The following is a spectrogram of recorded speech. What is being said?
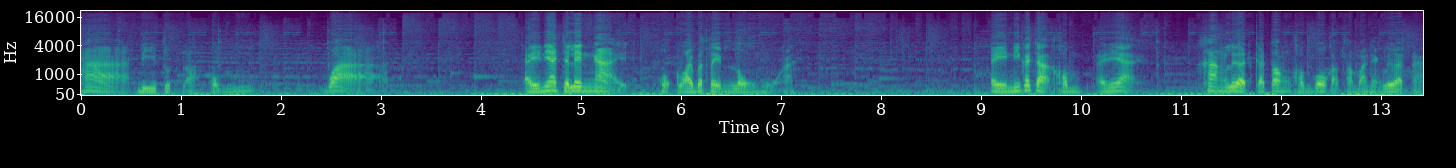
ถ้าดีสุดเหรอ ผมว่า ไอเนี่ยจะเล่นง่าย 600%ลงหัว ไอ้นี้ก็จะคอมไอ้นี่ข้างเลือดก็ต้องคอมโบกับสัมพันธ์แห่งเลือดอะ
